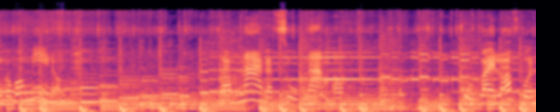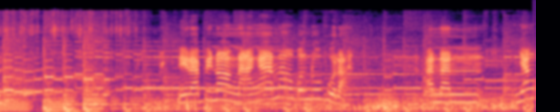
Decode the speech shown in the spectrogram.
ำก็บ่มีดอกดำหน้ากับสูบน้ำเอาถูกใบรอบฝนนี่ละพี่น้องหนางานเฮาเบิ่งดูพูดล่ะ อันนั้นยัง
